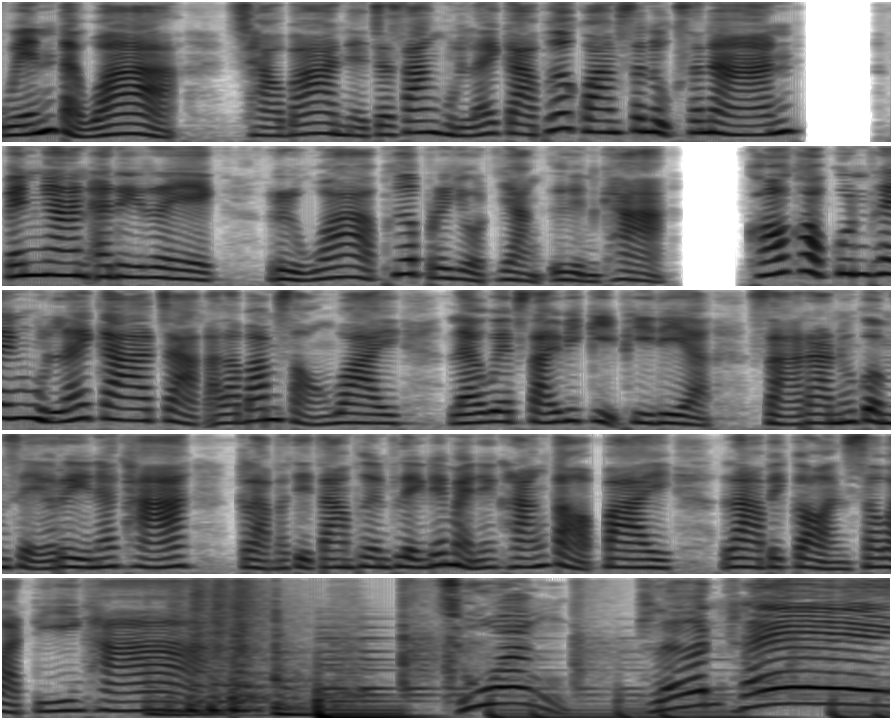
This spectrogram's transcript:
เว้นแต่ว่า ชาวบ้านเนี่ยจะสร้างหุ่นไล่กาเพื่อความสนุกสนาน เป็นงานอดิเรก หรือว่าเพื่อประโยชน์อย่างอื่นค่ะ ขอขอบคุณเพลงหุ่นไล่กาจากอัลบั้มสองวัย และเว็บไซต์วิกิพีเดีย สารานุกรมเสรีนะคะ กลับมาติดตามเพลินเพลงได้ใหม่ในครั้งต่อไป ลาไปก่อน สวัสดีค่ะ ช่วง เพลินเพลง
